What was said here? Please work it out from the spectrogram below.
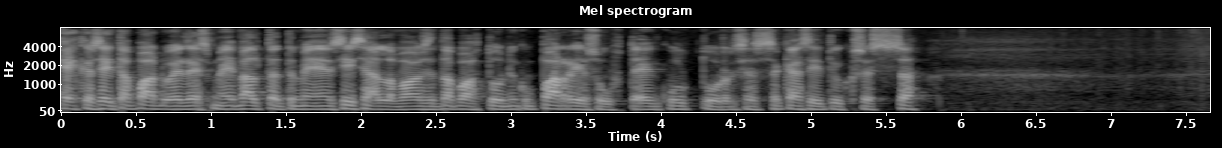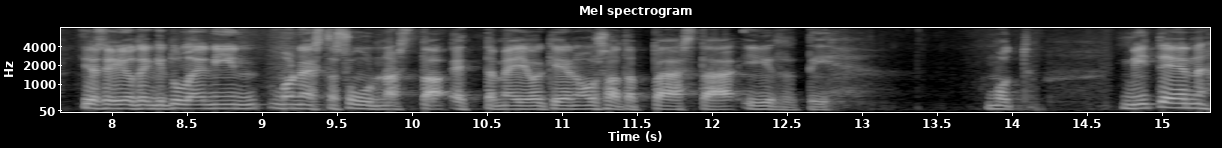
ehkä se ei tapahdu edes me ei välttämättä meidän sisällä, vaan se tapahtuu niin kuin parisuhteen kulttuurisessa käsityksessä – ja se jotenkin tulee niin monesta suunnasta, että me ei oikein osata päästää irti. Mutta miten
